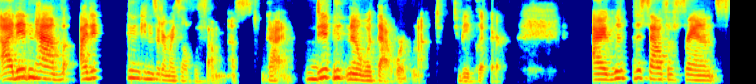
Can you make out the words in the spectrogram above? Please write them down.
I didn't have, I didn't consider myself a feminist. Okay. Didn't know what that word meant, to be clear. I went to the south of France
